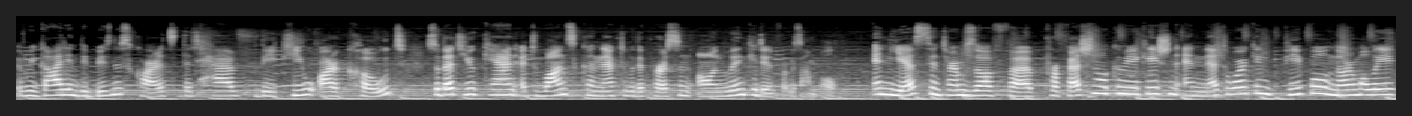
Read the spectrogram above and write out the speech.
regarding the business cards that have the QR code so that you can at once connect with a person on LinkedIn, for example. And yes, in terms of uh, professional communication and networking, people normally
